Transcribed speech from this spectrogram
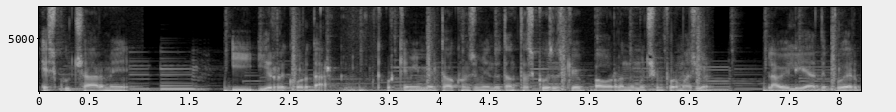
escucharme y, recordar, porque mi mente va consumiendo tantas cosas que va ahorrando mucha información. La habilidad de poder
